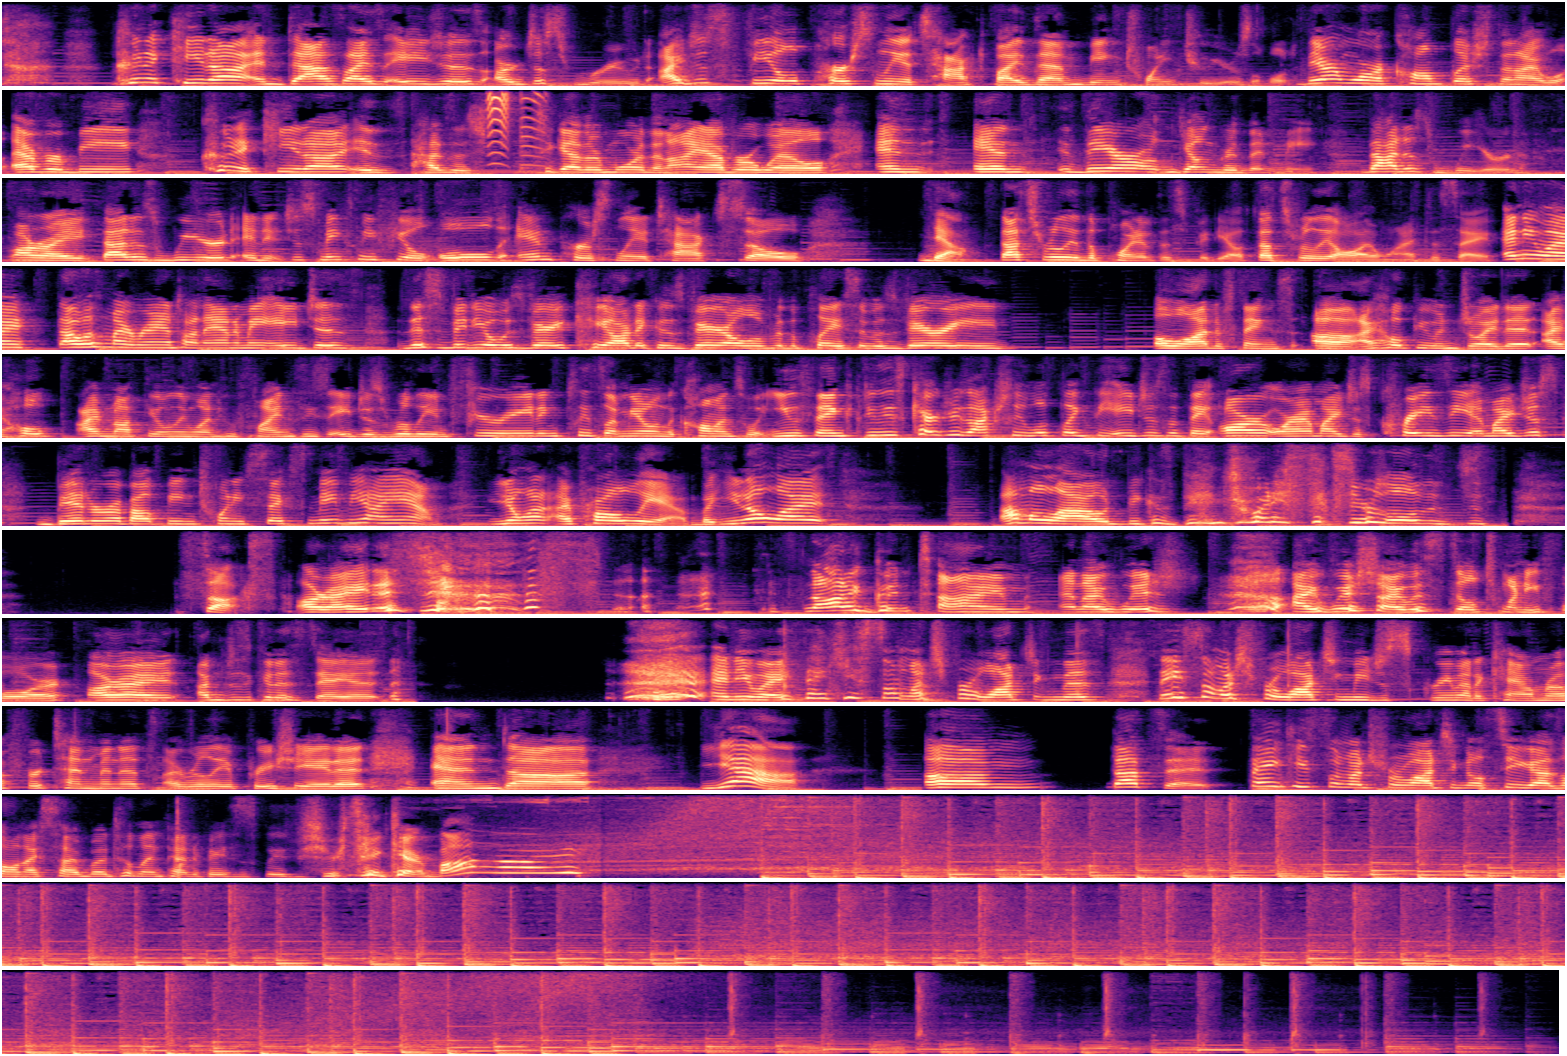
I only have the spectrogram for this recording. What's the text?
Kunikida and Dazai's ages are just rude. I just feel personally attacked by them being 22 years old. They're more accomplished than I will ever be. Kunikida is has his together more than I ever will, and and they're younger than me. That is weird. All right, that is weird, and it just makes me feel old and personally attacked. So yeah, that's really the point of this video. That's really all I wanted to say. Anyway, that was my rant on anime ages. This video was very chaotic. It was very all over the place. It was very a lot of things. Uh, I hope you enjoyed it. I hope I'm not the only one who finds these ages really infuriating. Please let me know in the comments what you think. Do these characters actually look like the ages that they are, or am I just crazy? Am I just bitter about being 26? Maybe I am. You know what? I probably am. But you know what? I'm allowed because being 26 years old is just sucks. All right? It's just it's not a good time, and I wish, I wish I was still 24. All right, I'm just gonna say it. anyway, thank you so much for watching this. Thanks so much for watching me just scream at a camera for 10 minutes. I really appreciate it. And uh, yeah, um, that's it. Thank you so much for watching. I'll see you guys all next time. But until then, Panda Faces, please be sure to take care. Bye!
